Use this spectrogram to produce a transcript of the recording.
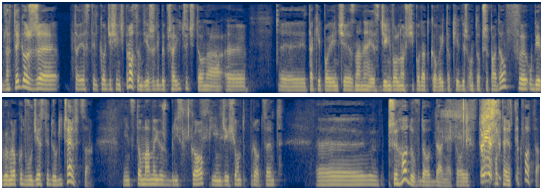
Dlatego, że to jest tylko 10%. Jeżeli by przeliczyć to na y, y, takie pojęcie znane jest Dzień Wolności Podatkowej, to kiedyż on to przypadał? W ubiegłym roku 22 czerwca. Więc to mamy już blisko 50% e, przychodów do oddania. To jest, to jest potężna kwota.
